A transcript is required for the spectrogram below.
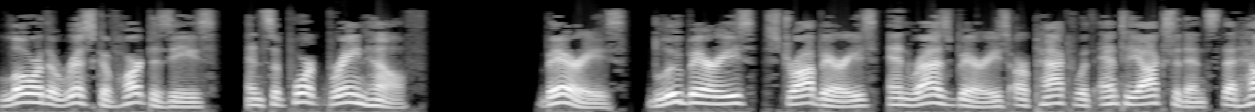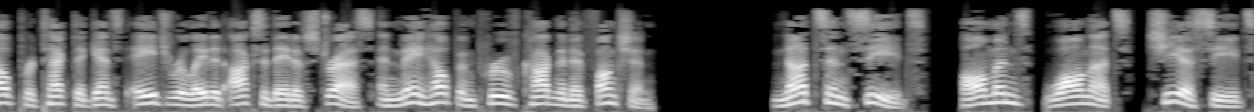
lower the risk of heart disease, and support brain health. Berries, blueberries, strawberries, and raspberries are packed with antioxidants that help protect against age-related oxidative stress and may help improve cognitive function. Nuts and seeds, Almonds, walnuts, chia seeds,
